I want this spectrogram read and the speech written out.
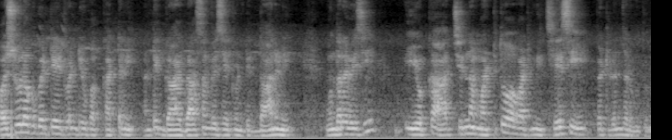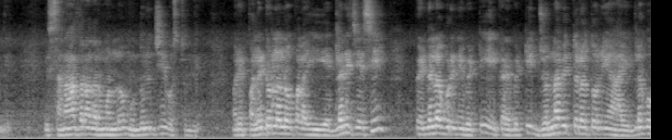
పశువులకు పెట్టేటువంటి ఒక కట్టని అంటే గా గ్రాసం వేసేటువంటి దానిని ముందర వేసి ఈ యొక్క చిన్న మట్టితో వాటిని చేసి పెట్టడం జరుగుతుంది. ఈ సనాతన ధర్మంలో ముందు నుంచి వస్తుంది. మరి పల్లెటూళ్ళ లోపల ఈ ఎడ్లని చేసి పెండల బురిని పెట్టి ఇక్కడ పెట్టి జొన్న విత్తులతోని ఆ ఎడ్లకు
